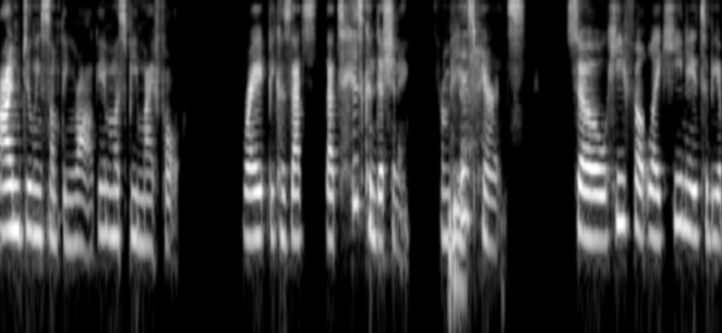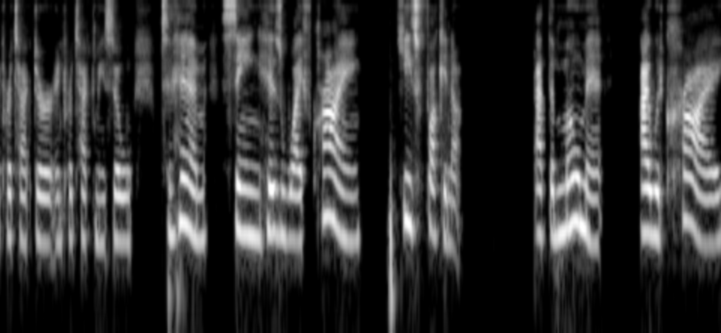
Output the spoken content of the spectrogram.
I'm doing something wrong. It must be my fault, right? Because that's that's his conditioning from Yes. his parents. So he felt like he needed to be a protector and protect me. So to him, seeing his wife crying, he's fucking up. At the moment, I would cry,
